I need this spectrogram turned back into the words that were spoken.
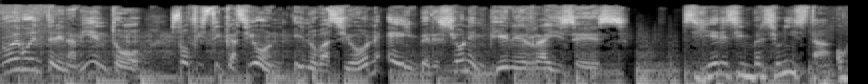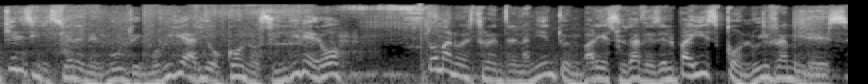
Nuevo entrenamiento, sofisticación, innovación e inversión en bienes raíces. Si eres inversionista o quieres iniciar en el mundo inmobiliario con o sin dinero, toma nuestro entrenamiento en varias ciudades del país con Luis Ramírez.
